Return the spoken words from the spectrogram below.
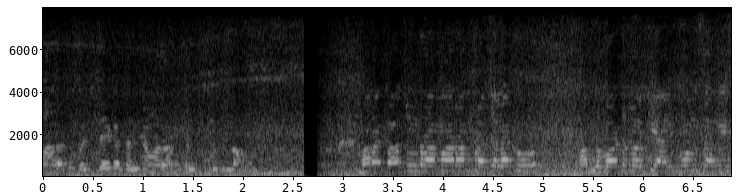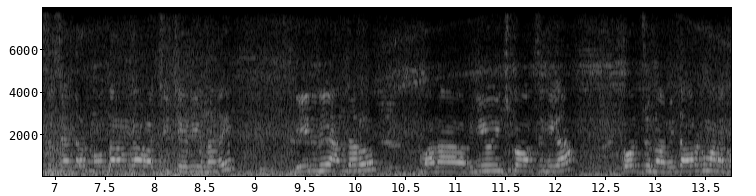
వాళ్ళకు ప్రత్యేక ధన్యవాదాలు తెలుపుకుంటున్నాము. మన కాజుల రామారం ప్రజలకు అందుబాటులోకి ఐఫోన్ సర్వీస్ సెంటర్ నూతనంగా వచ్చి చేరి ఉన్నది దీన్ని అందరూ మన వినియోగించుకోవాల్సిందిగా కోరుచున్నాం. ఇంతవరకు మనకు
